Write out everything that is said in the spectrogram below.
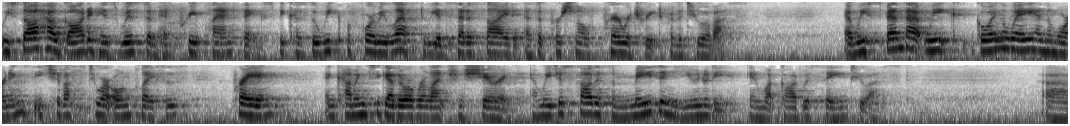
we saw how God in His wisdom had pre planned things because the week before we left, we had set aside as a personal prayer retreat for the two of us. And we spent that week going away in the mornings, each of us to our own places, praying and coming together over lunch and sharing. And we just saw this amazing unity in what God was saying to us. Uh,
